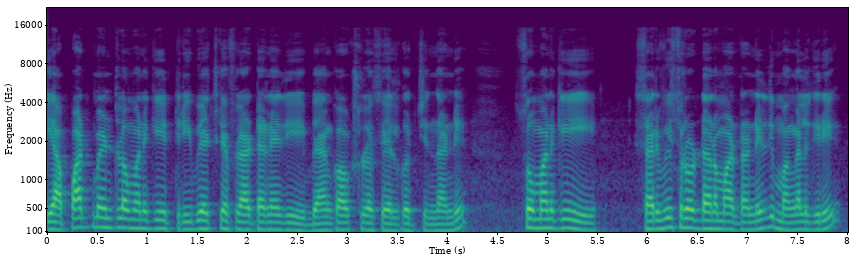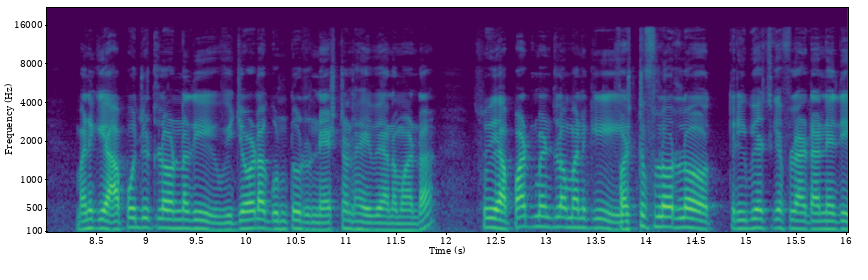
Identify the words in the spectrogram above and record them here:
ఈ అపార్ట్మెంట్లో మనకి త్రీ బిహెచ్కే ఫ్లాట్ అనేది బ్యాంకాక్స్లో సేల్కి వచ్చిందండి. సో మనకి సర్వీస్ రోడ్ అనమాట అండి ఇది మంగళగిరి. మనకి ఆపోజిట్లో ఉన్నది విజయవాడ గుంటూరు నేషనల్ హైవే అనమాట సో ఈ అపార్ట్మెంట్లో మనకి ఫస్ట్ ఫ్లోర్లో త్రీ బిహెచ్కే ఫ్లాట్ అనేది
